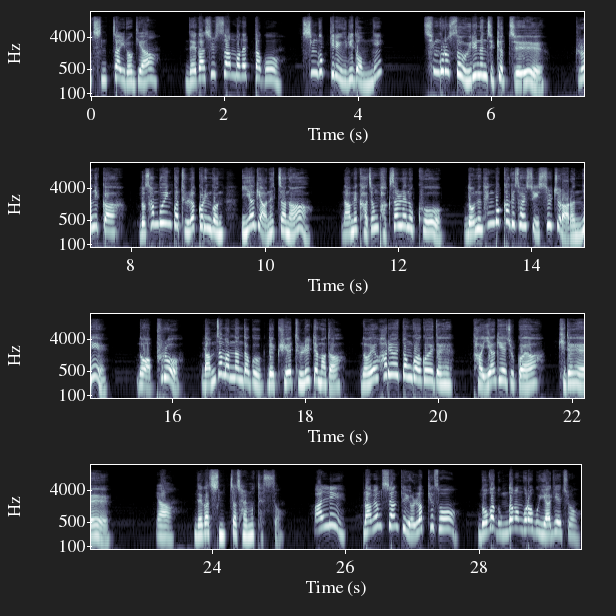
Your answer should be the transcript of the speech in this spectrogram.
진짜 이러기야. 내가 실수 한 번 했다고 친구끼리 의리도 없니? 친구로서 의리는 지켰지. 그러니까 너 산부인과 들락거린 건 이야기 안 했잖아. 남의 가정 박살내놓고 너는 행복하게 살 수 있을 줄 알았니? 너 앞으로 남자 만난다고 내 귀에 들릴 때마다 너의 화려했던 과거에 대해 다 이야기해 줄 거야. 기대해. 야, 내가 진짜 잘못했어. 빨리 남영 씨한테 연락해서 너가 농담한 거라고 이야기해줘.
